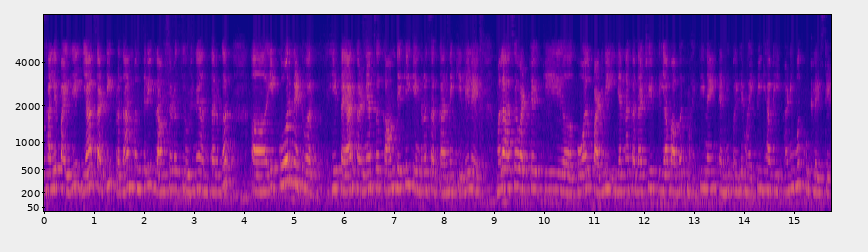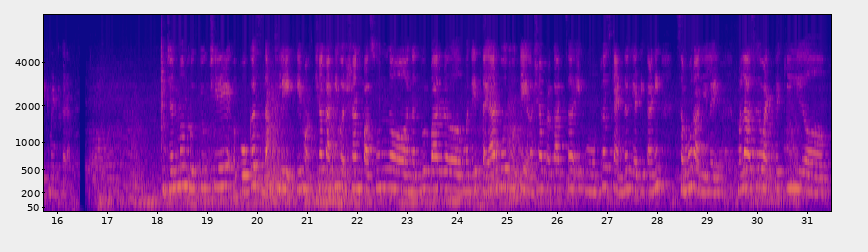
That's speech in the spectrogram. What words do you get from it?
झाले पाहिजे. यासाठी प्रधानमंत्री ग्रामसडक योजनेअंतर्गत एक कोर नेटवर्क हे तयार करण्याचं काम देखील केंद्र सरकारने केलेलं आहे. मला असं वाटतं की गोवाल पाडवी यांना कदाचित याबाबत माहिती नाही. त्यांनी पहिले माहिती घ्यावी आणि मग कुठलंही स्टेटमेंट करा जन्म मृत्यूचे बोगस दाखले हे मागच्या काही वर्षांपासून नंदुरबारमध्ये नंदुरबारमध्ये तयार होत होते अशा प्रकारचं एक मोठं स्कॅन्डल या ठिकाणी समोर आलेलं आहे. मला असं वाटतं की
